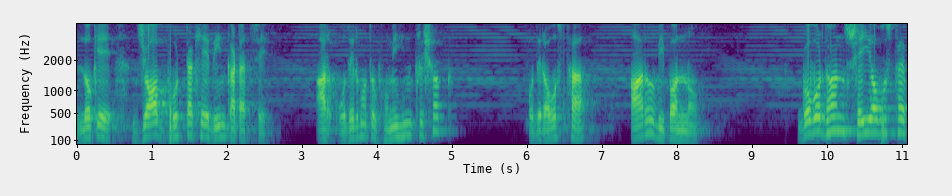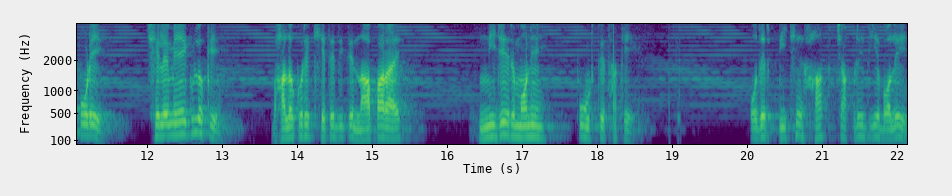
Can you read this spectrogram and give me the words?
লোকে জব ভুট্টা খেয়ে দিন কাটাচ্ছে। আর ওদের মতো ভূমিহীন কৃষক? ওদের অবস্থা আরও বিপন্ন। গোবর্ধন সেই অবস্থায় পড়ে ছেলে মেয়েগুলোকে ভালো করে খেতে দিতে না পারায় নিজের মনে পুড়তে থাকে। ওদের পিঠে হাত চাপড়ে দিয়ে বলে,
